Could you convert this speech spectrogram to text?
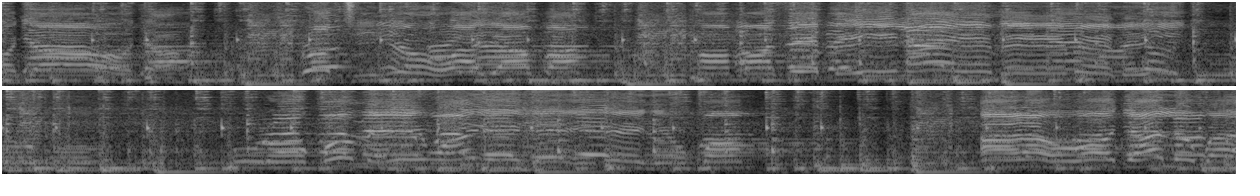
ọjà ọjà rọ́ọ̀tì ní òun ayaba ọmọ sẹ́bẹ̀ ilá ẹ̀bẹ̀ ẹ̀bẹ̀ ìjù kúròkó mẹ́wàá yẹ̀yẹ̀ ẹ̀yìn kan ara òwò ọjà ló gbà.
